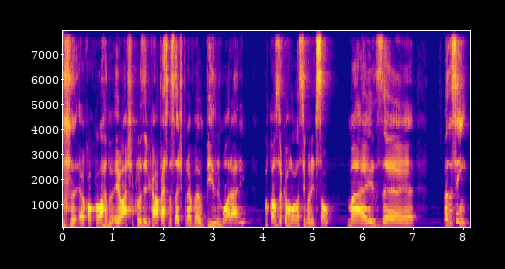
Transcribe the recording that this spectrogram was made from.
eu concordo. Eu acho, inclusive, que é uma péssima cidade para vampiros morarem, por causa do que rolou na segunda edição. Mas, é... Mas, assim,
